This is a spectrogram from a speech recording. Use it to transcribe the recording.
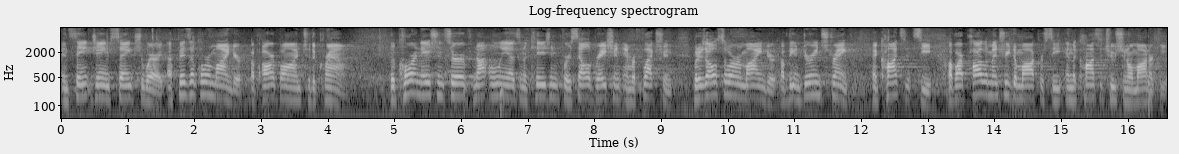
in St. James Sanctuary, a physical reminder of our bond to the Crown. The coronation served not only as an occasion for celebration and reflection, but is also a reminder of the enduring strength and constancy of our parliamentary democracy and the constitutional monarchy.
